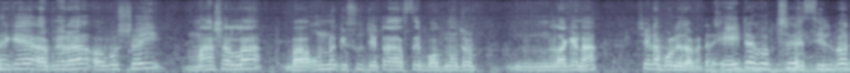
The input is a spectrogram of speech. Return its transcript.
থেকে আপনারা অবশ্যই মাশাল্লাহ বা অন্য কিছু যেটা আছে বদনজর লাগে না, সেটা বলে যাবেন। এইটা হচ্ছে সিলভার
